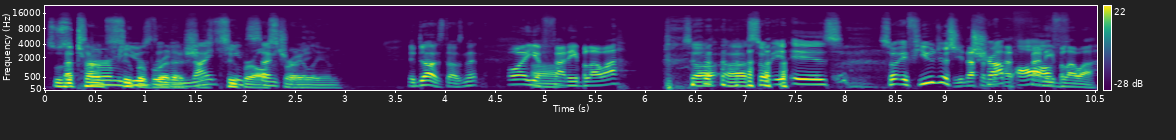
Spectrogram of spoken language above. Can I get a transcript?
This was that a term super used British, in the 19th super century. Australian. It does, doesn't it? Oh, you fanny blower! So uh, so it is. So if you just You're nothing chop but a fanny off blower.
